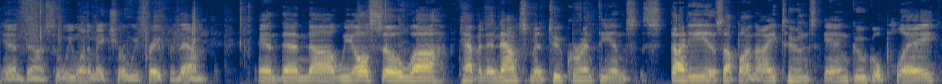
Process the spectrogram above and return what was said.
and uh, so we want to make sure we pray for them. And then uh, we also uh, have an announcement. 2 Corinthians study is up on iTunes and Google Play,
